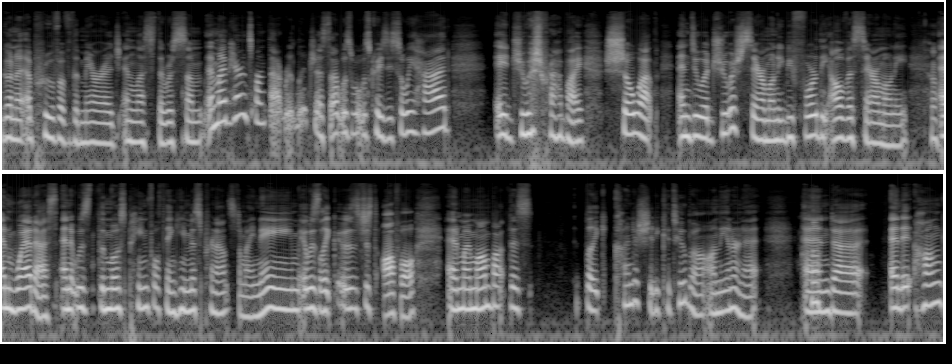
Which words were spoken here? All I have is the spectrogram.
going to approve of the marriage unless there was some. And my parents aren't that religious. That was what was crazy. So we had a Jewish rabbi show up and do a Jewish ceremony before the Elvis ceremony and wed us. And it was the most painful thing. He mispronounced my name. It was like, it was just awful. And my mom bought this like kind of shitty ketubah on the internet. And, uh, and it hung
